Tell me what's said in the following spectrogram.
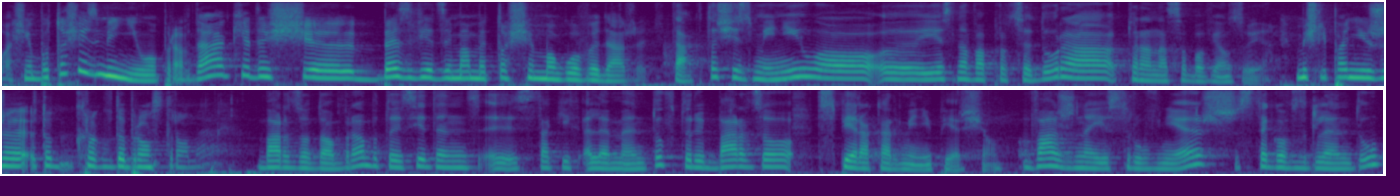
Właśnie, bo to się zmieniło, prawda? Kiedyś y, bez wiedzy mamy to się mogło wydarzyć. Tak, to się zmieniło, jest nowa procedura, która nas obowiązuje. Myśli Pani, że to krok w dobrą stronę? bardzo dobra, bo to jest jeden z, y, z, takich elementów, który bardzo wspiera karmienie piersią. Ważne jest również z tego względu,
